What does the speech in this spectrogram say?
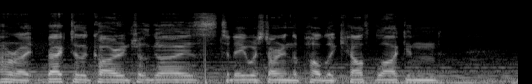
Alright, back to the car intros guys. Today we're starting the public health block in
